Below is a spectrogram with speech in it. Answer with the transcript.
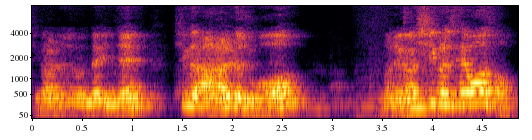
식을 알려주는데 이제 식을 안 알려주고 어, 너네가 식을 세워서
